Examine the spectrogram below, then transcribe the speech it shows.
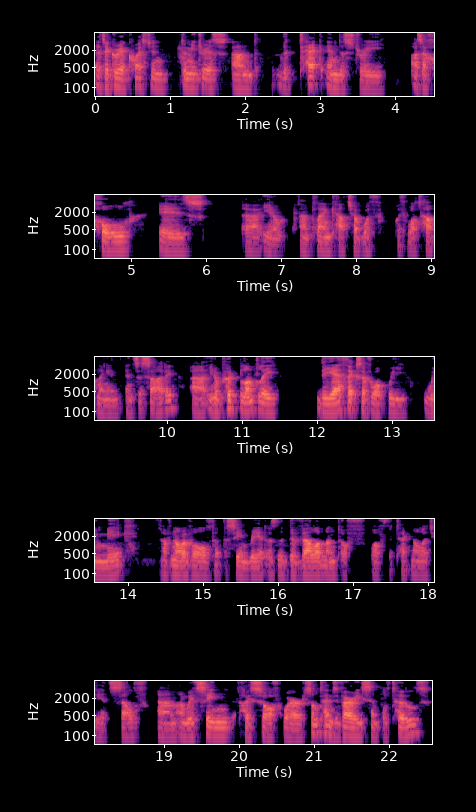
it's a great question, Demetrius. And the tech industry as a whole is, uh, you know, playing catch up with with what's happening in, in society. Uh, you know, put bluntly, the ethics of what we we make have not evolved at the same rate as the development of, of the technology itself. Um, and we've seen how software, sometimes very simple tools,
